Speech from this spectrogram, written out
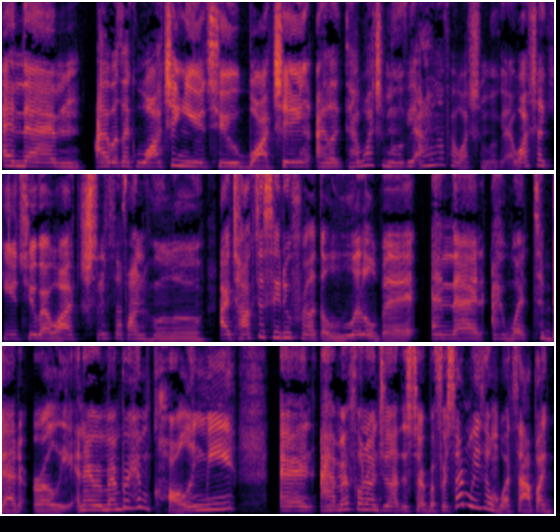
And then I was like watching YouTube, watching I like did I watch a movie? I don't know if I watched a movie. I watched like YouTube, I watched some stuff on Hulu. I talked to Sadhu for like a little bit and then I went to bed early. And I remember him calling me and I had my phone on Do Not Disturb, but for some reason, WhatsApp like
